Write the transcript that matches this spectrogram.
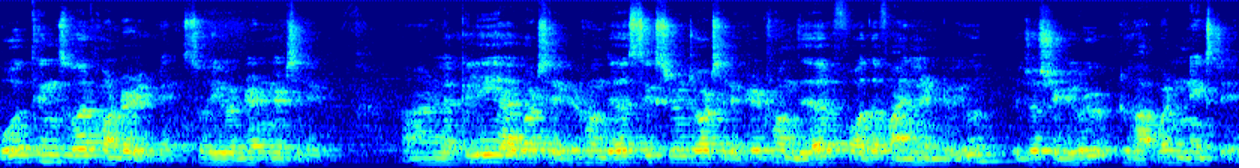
both things were contradicting. So he didn't get selected. And luckily, I got selected from there. Six students got selected from there for the final interview, which was scheduled to happen next day.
